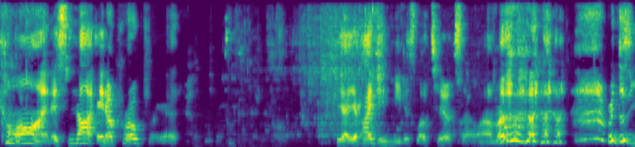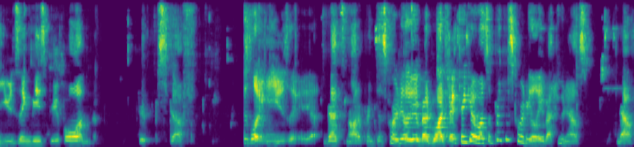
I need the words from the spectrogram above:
come on, it's not inappropriate. Yeah, your hygiene need is low too, so um, we're just using these people and stuff. Just like using it. Yeah, that's not a Princess Cordelia bed. Did I think it was a Princess Cordelia bed? Who knows? No.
